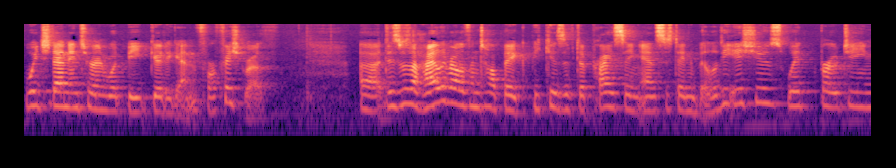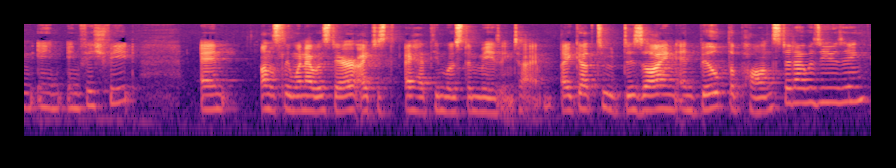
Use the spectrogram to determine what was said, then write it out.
which then in turn would be good again for fish growth. Uh, this was a highly relevant topic because of the pricing and sustainability issues with protein in, in fish feed. And honestly, when I was there, I just, I had the most amazing time. I got to design and build the ponds that I was using.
